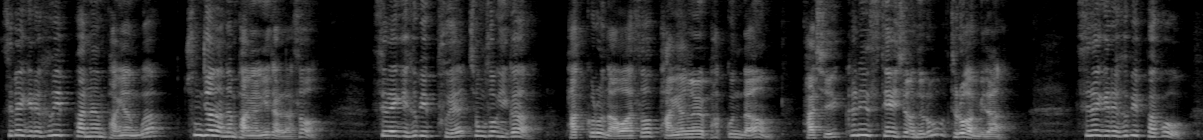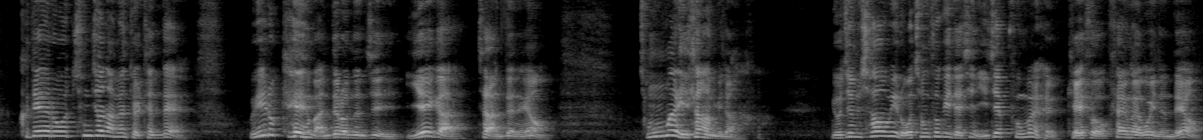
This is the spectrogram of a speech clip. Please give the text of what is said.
쓰레기를 흡입하는 방향과 충전하는 방향이 달라서 쓰레기 흡입 후에 청소기가 밖으로 나와서 방향을 바꾼 다음 다시 clean station으로 들어갑니다. 쓰레기를 흡입하고 그대로 충전하면 될 텐데 왜 이렇게 만들었는지 이해가 잘 안 되네요. 정말 이상합니다. 요즘 샤오미 로봇 청소기 대신 이 제품을 계속 사용하고 있는데요.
